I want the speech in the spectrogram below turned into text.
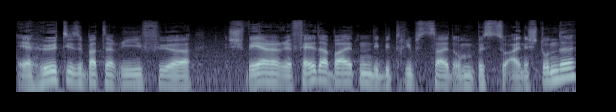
erhöht diese Batterie für schwerere Feldarbeiten die Betriebszeit um bis zu eine Stunde.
